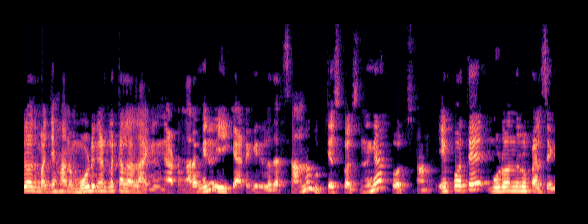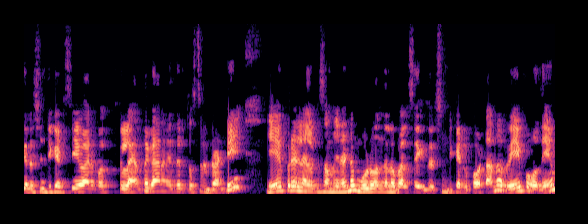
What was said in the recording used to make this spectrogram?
రోజు మధ్యాహ్నం మూడు గంటల కల్లా లాగిన్ కావటున్నారా మీరు ఈ కేటగిరీల దర్శనాలను బుక్ చేసుకోవాల్సిందిగా కోరుతున్నాను ఇకపోతే మూడు వందల రూపాయల సెక్యూరిటీ టికెట్ శ్రీవారి భక్తులు ఎంతగానో ఎదురు చూస్తున్నటువంటి ఏప్రిల్ నెలకు సంబంధించిన మూడు వందల రూపాయల సెక్యూరిటీ టికెట్లు కోటాను రేపు ఉదయం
